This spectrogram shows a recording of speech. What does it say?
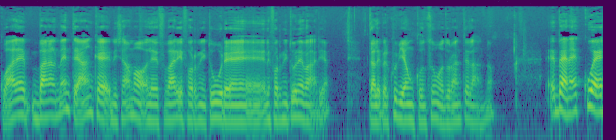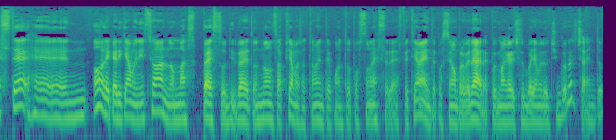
quale banalmente anche diciamo, le varie forniture, le forniture varie, tale per cui vi è un consumo durante l'anno. Ebbene, queste eh, o le carichiamo inizio anno, ma spesso, ripeto, non sappiamo esattamente quanto possono essere effettivamente, possiamo prevedere, poi magari ci sbagliamo del 5%,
